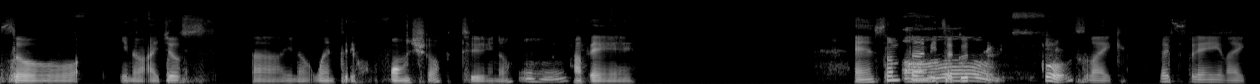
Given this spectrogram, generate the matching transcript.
so you know i just uh, you know went to the phone shop to you know hmm have a and sometimes it's a good thing. Of course, like let's say like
